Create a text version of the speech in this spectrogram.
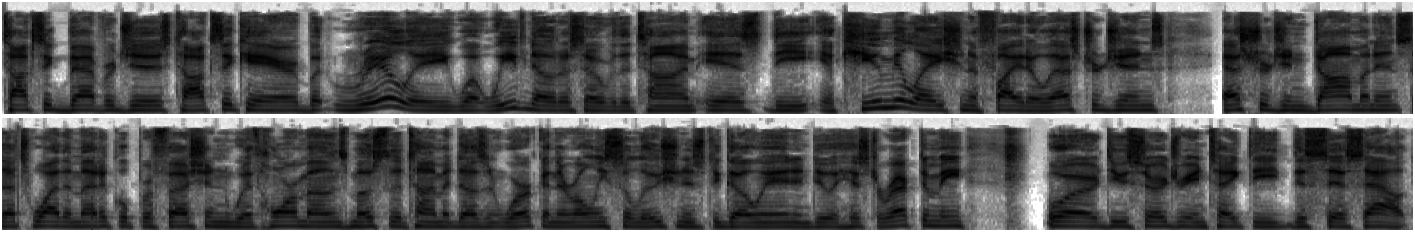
toxic beverages, toxic air. But really what we've noticed over the time is the accumulation of phytoestrogens, estrogen dominance. That's why the medical profession with hormones, most of the time it doesn't work. And their only solution is to go in and do a hysterectomy or do surgery and take the, the cysts out.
